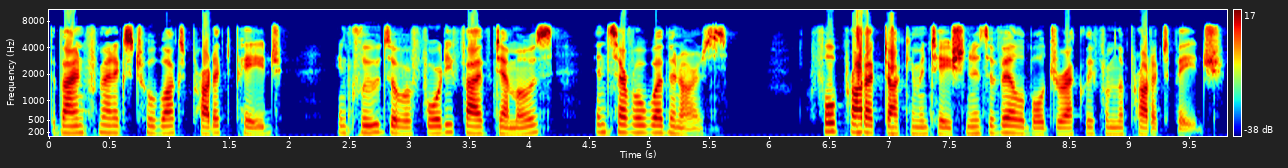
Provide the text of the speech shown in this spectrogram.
The Bioinformatics Toolbox product page includes over 45 demos and several webinars. Full product documentation is available directly from the product page.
